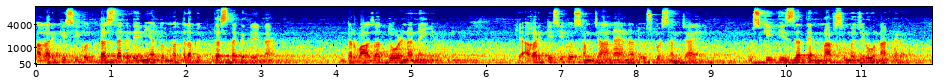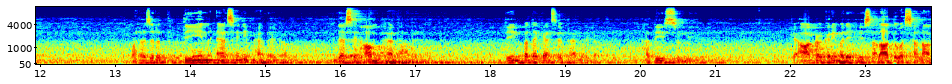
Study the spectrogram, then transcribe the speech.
اگر کسی کو دستک دینی ہے تو مطلب دستک دینا ہے۔ دروازہ توڑنا نہیں ہے۔ کہ اگر کسی کو سمجھانا ہے نا تو اس کو سمجھائیں۔ اس کی عزت نفس مجروح نہ کریں اور حضرت دین ایسے نہیں پھیلے گا جیسے ہم پھیلا رہے ہیں۔ دین پتہ کیسے پھیلے گا؟ حدیث سنیے کہ آقا کریم علیہ صلاحت وسلام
